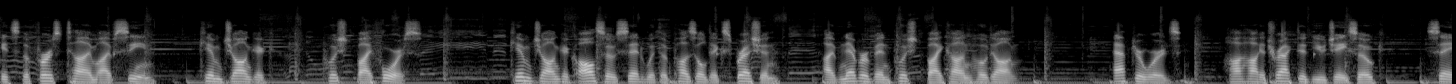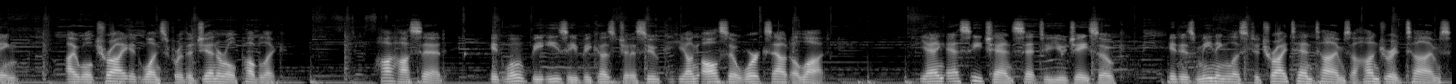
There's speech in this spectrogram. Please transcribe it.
it's the first time I've seen, Kim Jongkook, pushed by force. Kim Jongkook also said with a puzzled expression, I've never been pushed by Kang Ho-dong. Afterwards, Haha attracted Yoo Jae-seok, saying, I will try it once for the general public. Haha said, it won't be easy because Jae-seok Hyung also works out a lot. Yang Se-chan said to Yoo Jae-seok, it is meaningless to try 10 times a hundred times,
